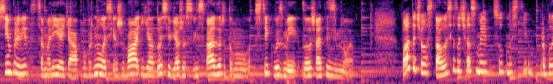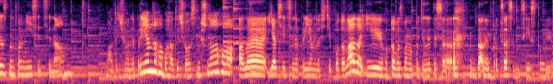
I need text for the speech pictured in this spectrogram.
Всім привіт! Це Марія. Я повернулася, я жива, і я досі в'яжу свій сведер, тому stick with me, залишайтесь зі мною. Багато чого сталося за час моєї відсутності, приблизно два місяці нам. Багато чого неприємного, багато чого смішного, але я всі ці неприємності подолала і готова з вами поділитися даним процесом і цією історією.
